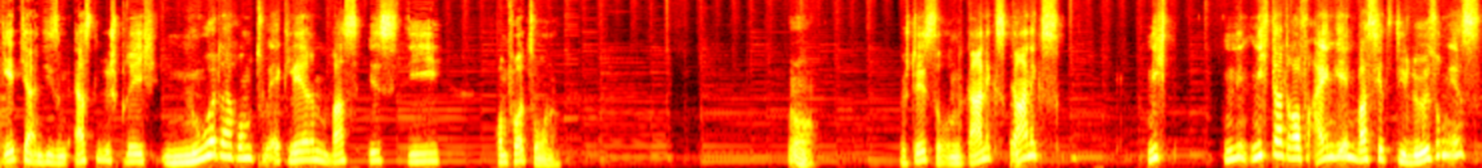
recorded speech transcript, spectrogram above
geht ja in diesem ersten Gespräch nur darum zu erklären, was ist die Komfortzone. Ja. Verstehst du? Und gar nichts, gar nichts, nicht, nicht darauf eingehen, was jetzt die Lösung ist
